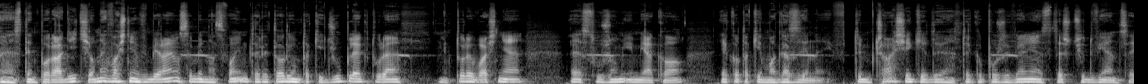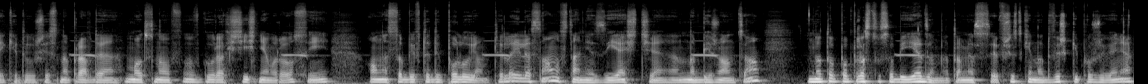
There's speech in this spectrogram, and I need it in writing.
e, z tym poradzić. One właśnie wybierają sobie na swoim terytorium takie dziuple, które, które właśnie e, służą im jako, jako takie magazyny. W tym czasie, kiedy tego pożywienia jest też ciut więcej, kiedy już jest naprawdę mocno w, w górach ściśnie mróz i one sobie wtedy polują. Tyle, ile są w stanie zjeść e, na bieżąco, no to po prostu sobie jedzą. Natomiast wszystkie nadwyżki pożywienia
